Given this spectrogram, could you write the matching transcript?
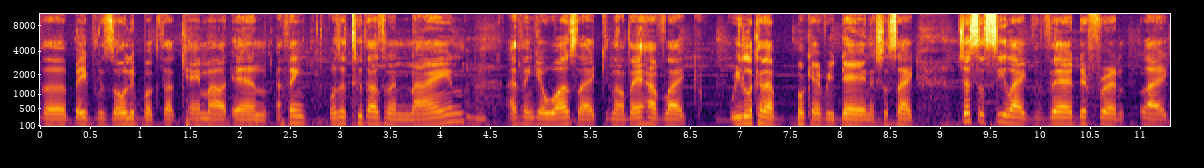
the BAPE Rizzoli book that came out in, I think, was it 2009? Mm-hmm. I think it was. Like, you know, they have like, we look at that book every day, and it's just like, just to see like their different like,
